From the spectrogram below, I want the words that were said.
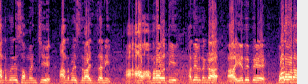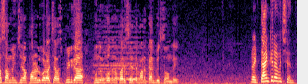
ఆంధ్రప్రదేశ్ సంబంధించి ఆంధ్రప్రదేశ్ రాజధాని అమరావతి అదేవిధంగా ఏదైతే పోలవరం సంబంధించిన పనులు కూడా చాలా స్పీడ్గా ముందుకు పోతున్న పరిస్థితి మనకు కనిపిస్తోంది. రైట్ థ్యాంక్ యూ రవిచంద్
